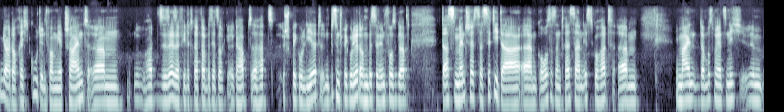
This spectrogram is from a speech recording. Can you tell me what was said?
ja doch recht gut informiert scheint, ähm, hat sehr, sehr viele Treffer bis jetzt auch gehabt, hat spekuliert, ein bisschen spekuliert, auch ein bisschen Infos gehabt, dass Manchester City da ähm, großes Interesse an Isco hat. Ähm, ich meine, da muss man jetzt nicht ähm,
